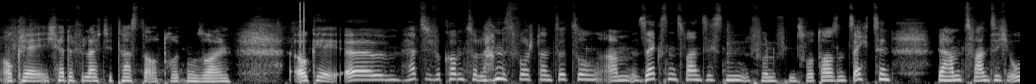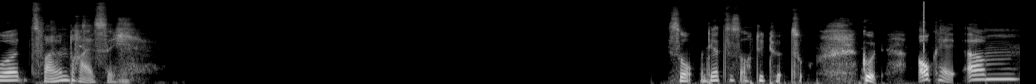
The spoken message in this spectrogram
Okay, ich hätte vielleicht die Taste auch drücken sollen. Okay, äh, herzlich willkommen zur Landesvorstandssitzung am 26.05.2016. Wir haben 20.32 Uhr. So, und jetzt ist auch die Tür zu. Gut, okay. Ähm,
